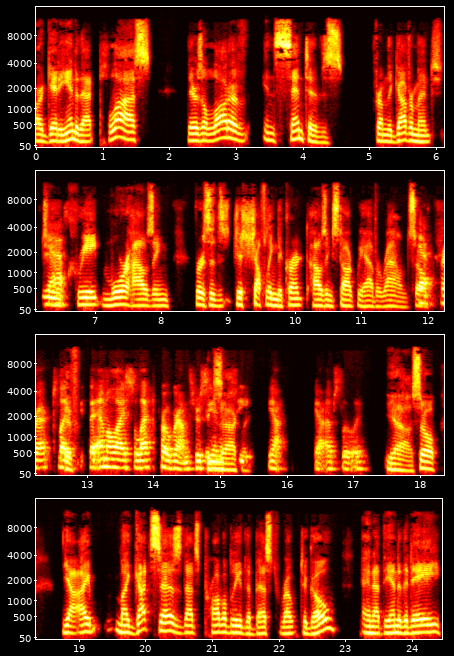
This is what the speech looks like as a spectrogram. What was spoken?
are getting into that plus there's a lot of incentives from the government to Yes. create more housing versus just shuffling the current housing stock we have around so yeah, correct. Like if- the MLI Select program through CMHC. Exactly. Yeah, yeah, absolutely. Yeah. So, yeah, I my gut says that's probably the best route to go. And at the end of the day,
